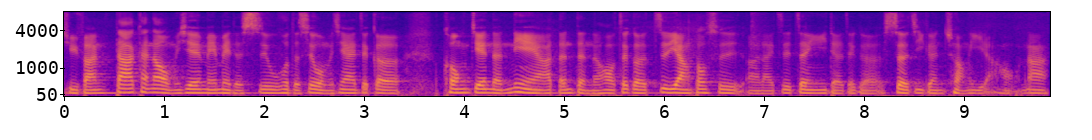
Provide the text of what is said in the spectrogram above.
举凡大家看到我们一些美美的事物，或者是我们现在这个空间的念啊等等的哈，这个字样都是呃来自正义的这个设计跟创意啦哈。那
